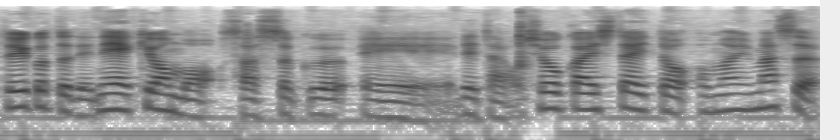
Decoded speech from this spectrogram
ということでね、今日も早速、えー、レターを紹介したいと思います。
